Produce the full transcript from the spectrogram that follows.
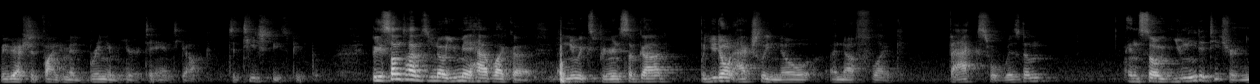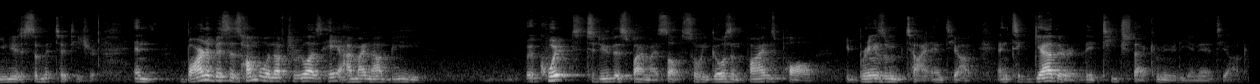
Maybe I should find him and bring him here to Antioch to teach these people. Because sometimes, you know, you may have like a, a new experience of God, but you don't actually know enough like facts or wisdom. And so you need a teacher and you need to submit to a teacher. And Barnabas is humble enough to realize, hey, I might not be equipped to do this by myself. So he goes and finds Paul. He brings him to Antioch, and together they teach that community in Antioch.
